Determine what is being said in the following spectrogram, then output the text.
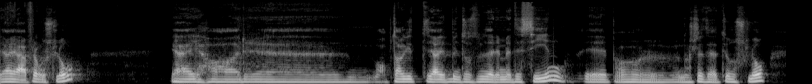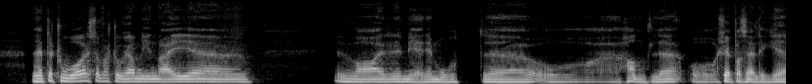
Jeg er fra Oslo. Jeg har oppdaget Jeg begynte å studere medisin på Universitetet i Oslo. Men etter to år så forsto jeg at min vei var mer mot Eh, å handle og kjøpe og selge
